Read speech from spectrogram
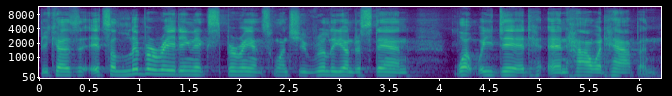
because it's a liberating experience once you really understand what we did and how it happened.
